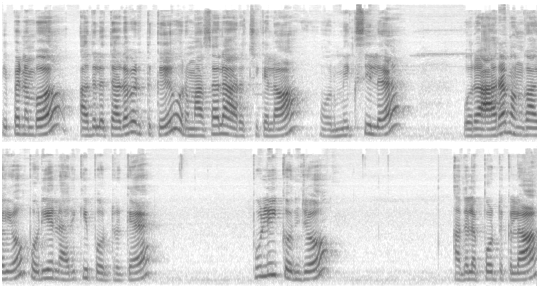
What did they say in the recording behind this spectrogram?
இப்போ நம்ம அதில் தடவுறதுக்கு ஒரு மசாலா அரைச்சிக்கலாம். ஒரு மிக்சியில் ஒரு அரை வெங்காயம் பொடியை நறுக்கி போட்டிருக்கேன். புளி கொஞ்சம் அதில் போட்டுக்கலாம்.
